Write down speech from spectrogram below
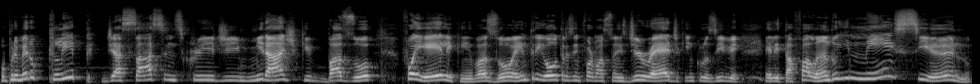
o primeiro clipe de Assassin's Creed Mirage que vazou foi ele quem vazou, entre outras informações de Red que inclusive ele tá falando, e nesse ano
